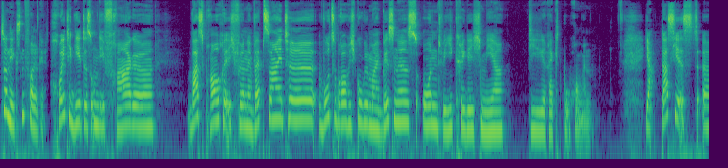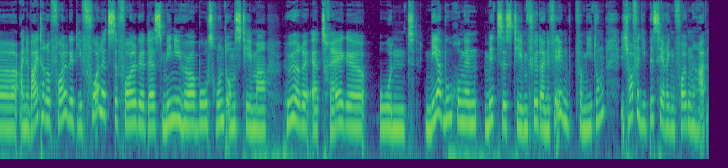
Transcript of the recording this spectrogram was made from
zur nächsten Folge. Heute geht es um die Frage, was brauche ich für eine Webseite, wozu brauche ich Google My Business und wie kriege ich mehr Direktbuchungen. Ja, das hier ist äh, eine weitere Folge, die vorletzte Folge des Mini-Hörbuchs rund ums Thema höhere Erträge und mehr Buchungen mit System für deine Ferienvermietung. Ich hoffe, die bisherigen Folgen haben,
